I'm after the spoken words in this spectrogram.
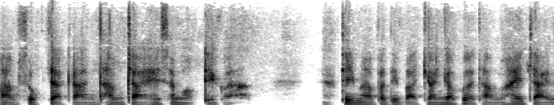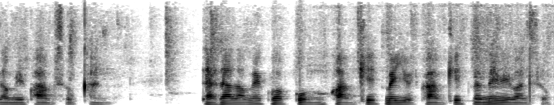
ความสุขจากการทำใจให้สงบดีกว่า ที่มาปฏิบัติกันก็เพื่อทำให้ใจเรามีความสุขกัน แต่ถ้าเราไม่ควบคุมความคิดไม่หยุดความคิดมันไม่มีวันสุข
